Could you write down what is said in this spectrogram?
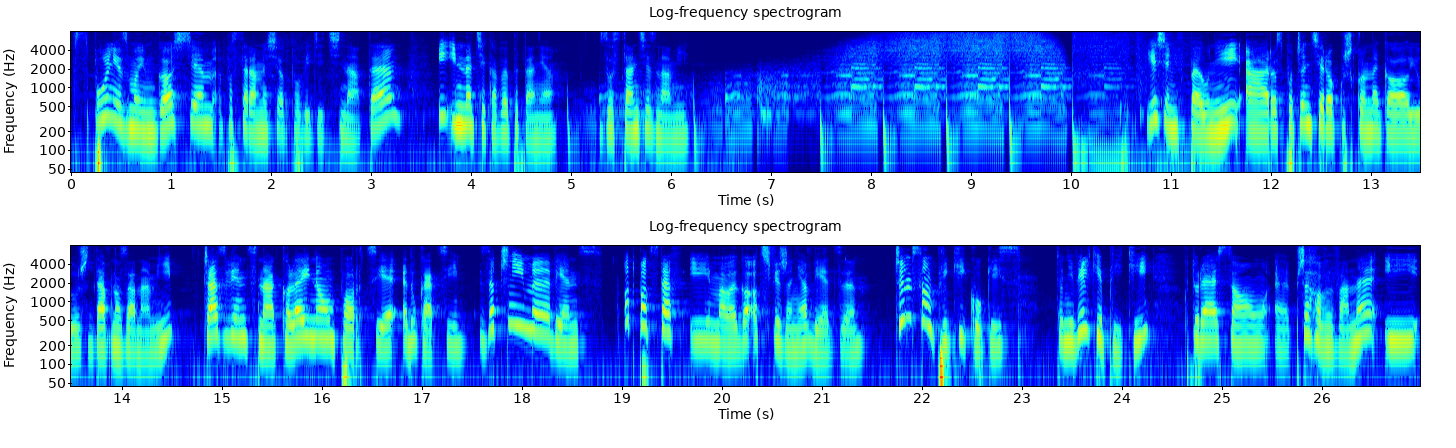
wspólnie z moim gościem postaramy się odpowiedzieć na te i inne ciekawe pytania. Zostańcie z nami. Jesień w pełni, a rozpoczęcie roku szkolnego już dawno za nami. Czas więc na kolejną porcję edukacji. Zacznijmy więc od podstaw i małego odświeżenia wiedzy. Czym są pliki cookies? To niewielkie pliki, które są e, przechowywane i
